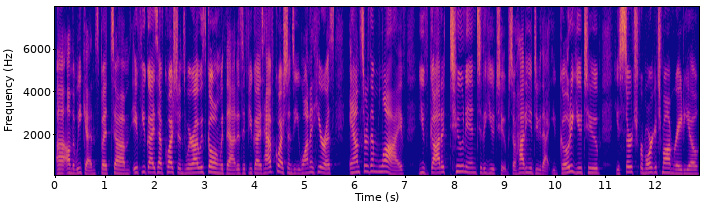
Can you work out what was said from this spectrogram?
uh, on the weekends. But um, if you guys have questions, where I was going with that is if you guys have questions and you want to hear us answer them live, you've got to tune in to the YouTube. So how do you do that? You go to YouTube, you search for Mortgage Mom Radio.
